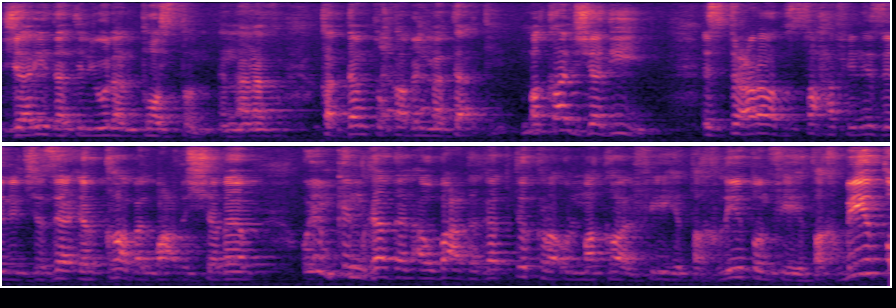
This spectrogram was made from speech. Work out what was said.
جريدة اليولان بوستون إن أنا قدمت قبل ما تأتي مقال جديد. استعراض الصحفي نزل الجزائر قابل بعض الشباب ويمكن غدا أو بعد غد تقرأوا المقال. فيه تخليط فيه تخبيط.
